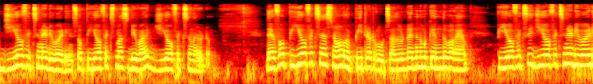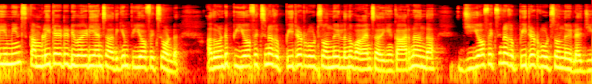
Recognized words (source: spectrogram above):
ജി ഓഫ് എക്സിനെ ഡിവൈഡ് ചെയ്യും so p of x must divide g of x എന്ന് കിട്ടും though p of x has no repeated roots അതുകൊണ്ട് തന്നെ നമുക്ക് എന്ത് പറയാം p of x g of എക്സിനെ ഡിവൈഡ് ചെയ്യും മീൻസ് കംപ്ലീറ്റ് ആയിട്ട് ഡിവൈഡ് ചെയ്യാൻ സാധിക്കും പി ഓഫ് എക്സും ഉണ്ട് അതുകൊണ്ട് പി ഓഫ് എക്സിന് റിപ്പീറ്റഡ് റൂട്ട്സ് ഒന്നും ഇല്ലെന്ന് പറയാൻ സാധിക്കും. കാരണം എന്താ? ജി ഓഫ് എക്സിന് റിപ്പീറ്റഡ് റൂട്ട്സ് ഒന്നുമില്ല ജി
